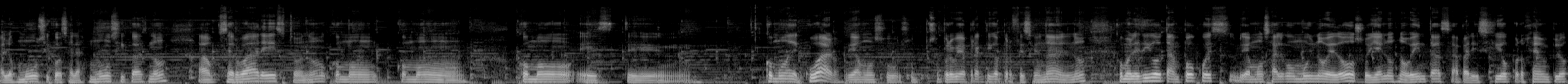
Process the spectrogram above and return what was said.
a, los músicos, a las músicas, ¿no? A observar esto, ¿no? Como, como, como este cómo adecuar, digamos, su, propia práctica profesional, ¿no? Como les digo, tampoco es, digamos, algo muy novedoso. Ya en los 90 apareció, por ejemplo,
